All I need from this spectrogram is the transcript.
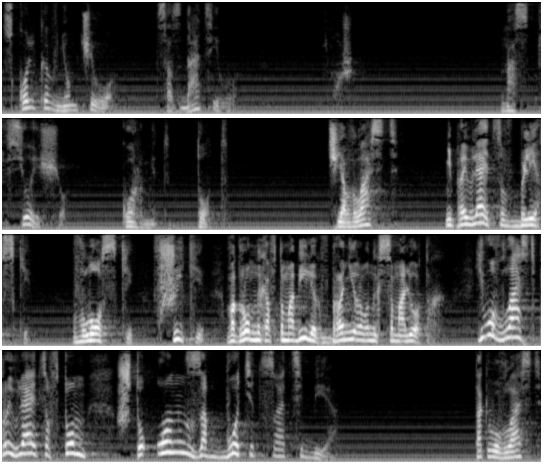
сколько в нем чего. Создать его не можем. Нас все еще кормит тот, чья власть не проявляется в блеске, в лоске, в шике, в огромных автомобилях, в бронированных самолетах. Его власть проявляется в том, что Он заботится о тебе. Так его власть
